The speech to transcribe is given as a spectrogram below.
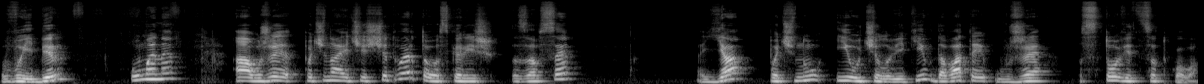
вибір у мене. А вже починаючи з четвертого, скоріш за все, я почну і у чоловіків давати вже 100%.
